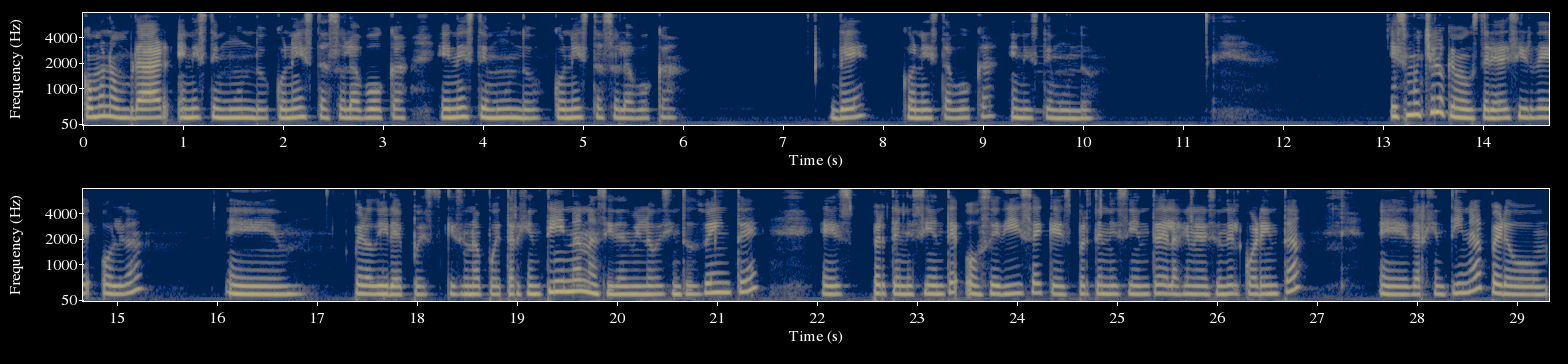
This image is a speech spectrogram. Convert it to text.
¿Cómo nombrar en este mundo con esta sola boca, en este mundo con esta sola boca? De con esta boca en este mundo. Es mucho lo que me gustaría decir de Olga, eh, pero diré pues que es una poeta argentina, nacida en 1920, es perteneciente o se dice que es perteneciente de la generación del 40 eh, de Argentina, pero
